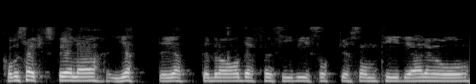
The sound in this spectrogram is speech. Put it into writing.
Kommer säkert spela jätte, jättebra defensiv ishockey som tidigare och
